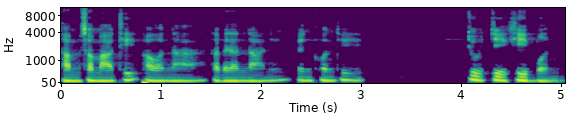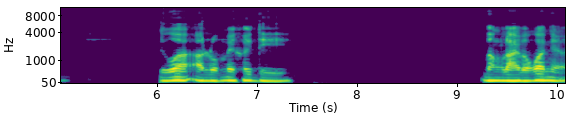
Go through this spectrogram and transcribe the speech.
ทำสมาธิภาวนาแต่เป็นนานๆนี้เป็นคนที่จู้จี้ขี้บน่นหรือว่าอารมณ์ไม่ค่อยดี บางรายบอกว่าเนี่ย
